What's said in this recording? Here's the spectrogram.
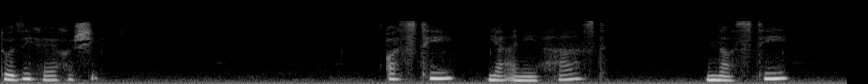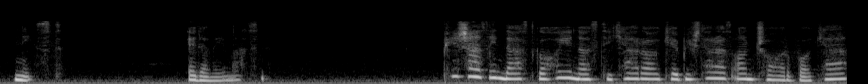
توضیح هاشی. آستی یعنی هست ناستی نیست. ادامه متن. پیش از این دستگاه های ناستیکه را که بیشتر از آن چارواکه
